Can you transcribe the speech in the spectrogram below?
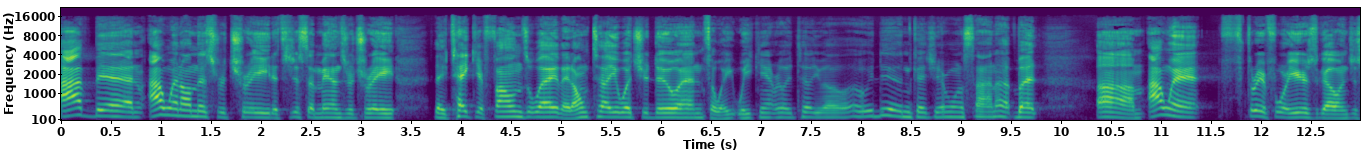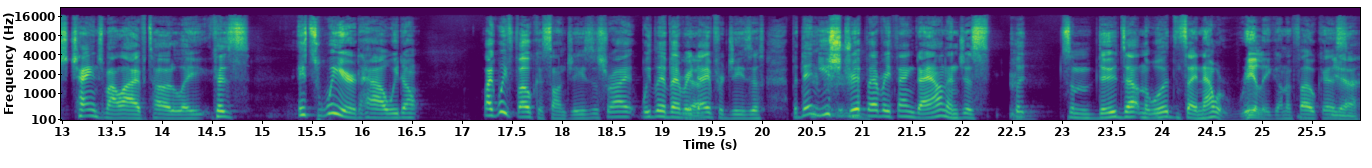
I've been. I went on this retreat. It's just a men's retreat. They take your phones away. They don't tell you what you're doing. So we we can't really tell you oh, what we did in case you ever want to sign up. But um, I went three or four years ago and just changed my life totally because it's weird how we don't like we focus on Jesus, right? We live every day Yeah. for Jesus, but then you strip everything down and just put some dudes out in the woods and say, now we're really going to focus. Yeah.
